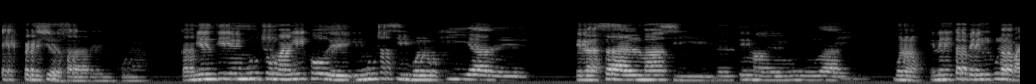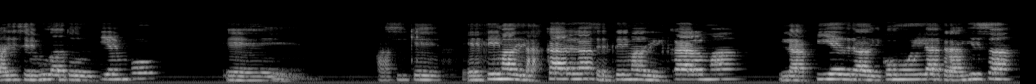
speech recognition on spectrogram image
es preciosa la película. También tiene mucho manejo de, y mucha simbología de, las almas y del tema de Buda. Bueno, en esta película aparece Buda todo el tiempo. eh, así que el tema de las cargas, el tema del karma, la piedra, de cómo él atraviesa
